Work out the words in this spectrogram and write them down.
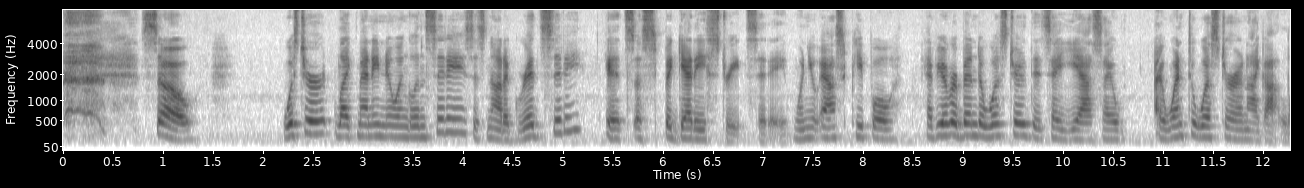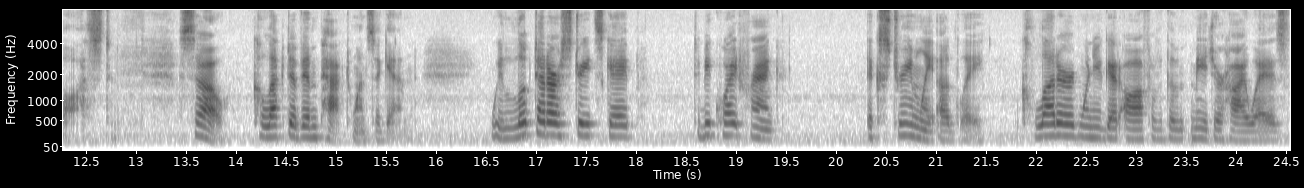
so, Worcester, like many New England cities, is not a grid city, it's a spaghetti street city. When you ask people, have you ever been to Worcester? They say, yes, I, I went to Worcester and I got lost. So, collective impact once again. We looked at our streetscape, to be quite frank, extremely ugly. cluttered when you get off of the major highways.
